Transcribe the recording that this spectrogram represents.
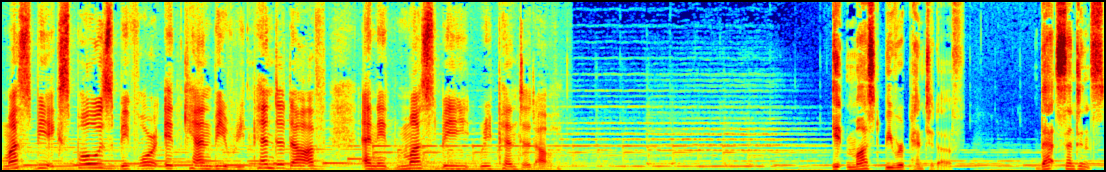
must be exposed before it can be repented of, and it must be repented of. It must be repented of. That sentence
